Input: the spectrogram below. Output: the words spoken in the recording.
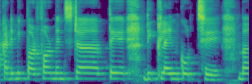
একাডেমিক পারফরমেন্সটাতে ডিক্লাইন করছে বা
